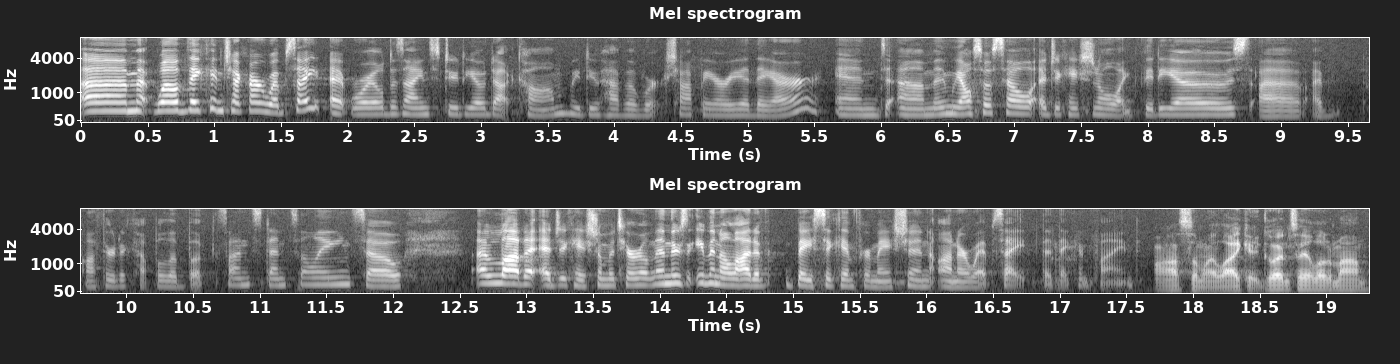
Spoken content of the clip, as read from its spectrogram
Um, well, they can check our website at royaldesignstudio.com. We do have a workshop area there, and um, and we also sell educational like videos. Uh, I've authored a couple of books on stenciling, so a lot of educational material. And there's even a lot of basic information on our website that they can find. Awesome, I like it. Go ahead and say hello to mom.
